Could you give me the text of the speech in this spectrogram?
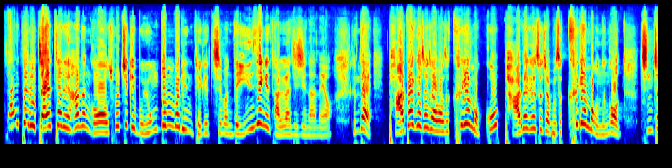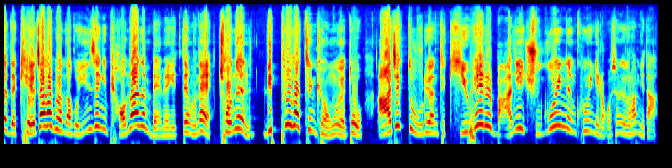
짤짤이 짤짤이 하는 거 솔직히 뭐 용돈벌이는 되겠지만 내 인생이 달라지진 않아요. 근데 바닥에서 잡아서 크게 먹고 바닥에서 잡아서 크게 먹는 건 진짜 내 계좌가 변하고 인생이 변하는 매매이기 때문에 저는 리플 같은 경우에도 아직도 우리한테 기회를 많이 주고 있는 코인이라고 생각을 합니다.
